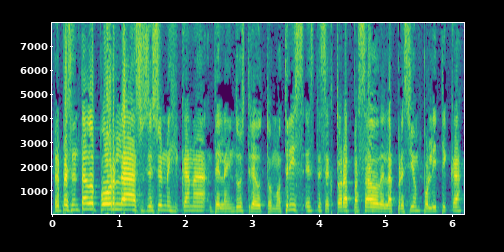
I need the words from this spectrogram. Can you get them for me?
Representado por la Asociación Mexicana de la Industria Automotriz, este sector ha pasado de la presión política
